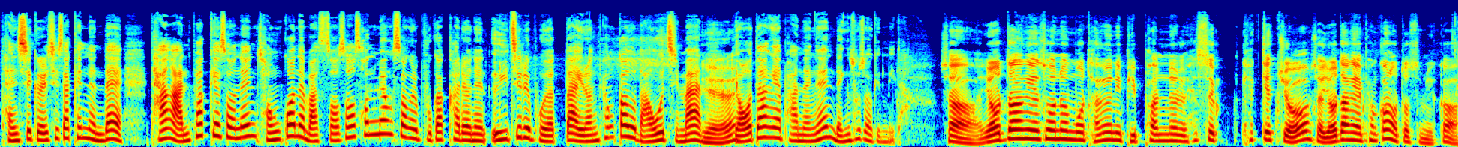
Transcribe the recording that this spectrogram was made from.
단식을 시작했는데 당 안팎에서는 정권에 맞서서 선명성을 부각하려는 의지를 보였다 이런 평가도 나오지만 예. 여당의 반응은 냉소적입니다. 자, 여당에서는 뭐 당연히 비판을 했을 했겠죠. 자, 여당의 평가는 어떻습니까?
